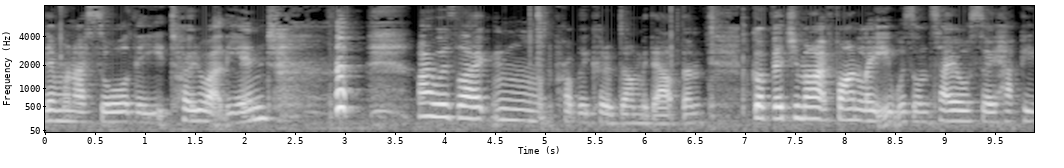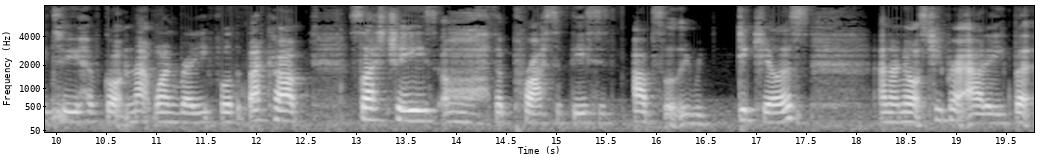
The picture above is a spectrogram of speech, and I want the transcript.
then when I saw the total at the end, I was like, mm, probably could have done without them. Got Vegemite, finally it was on sale, so happy to have gotten that one ready for the backup. Slash cheese, oh, the price of this is absolutely ridiculous. And I know it's cheaper at Aldi, but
